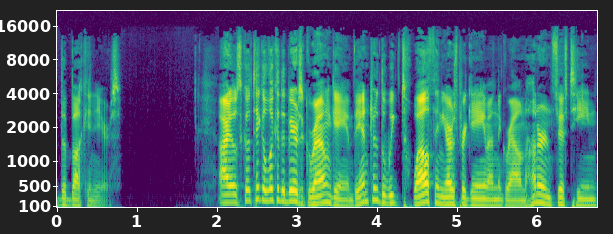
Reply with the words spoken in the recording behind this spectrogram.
the Buccaneers. All right, let's go take a look at the Bears' ground game. They entered the week 12th in yards per game on the ground, 115,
